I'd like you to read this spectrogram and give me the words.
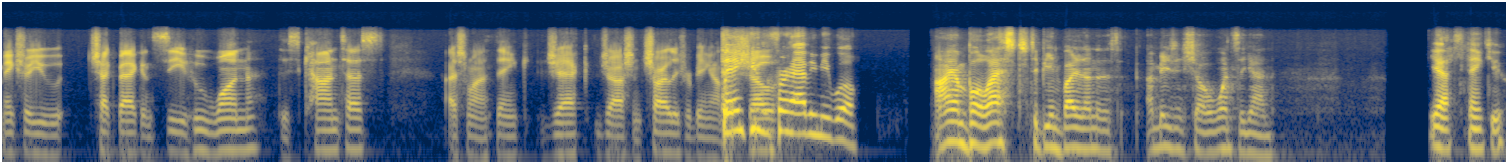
Make sure you check back and see who won this contest. I just want to thank Jack, Josh, and Charlie for being on thank the show. Thank you for having me, Will. I am blessed to be invited onto this amazing show once again. Yes, thank you.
